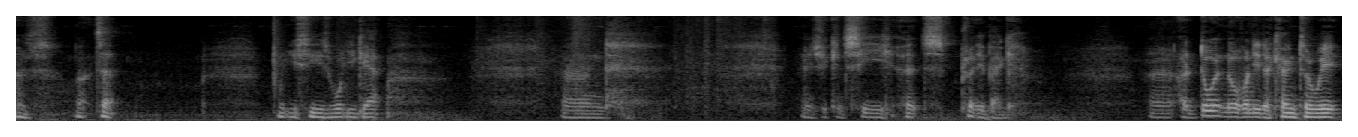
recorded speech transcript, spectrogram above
is that's it what you see is what you get. And as you can see it's pretty big. Uh, I don't know if I need a counterweight.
